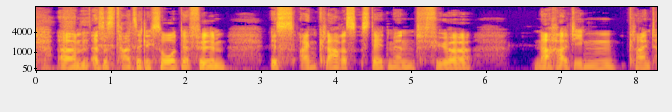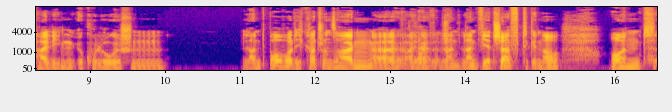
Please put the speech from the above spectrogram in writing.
ähm, es ist tatsächlich so, der Film ist ein klares Statement für nachhaltigen, kleinteiligen, ökologischen Landbau wollte ich gerade schon sagen, äh, eine Landwirtschaft. Land, Landwirtschaft, genau. Und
